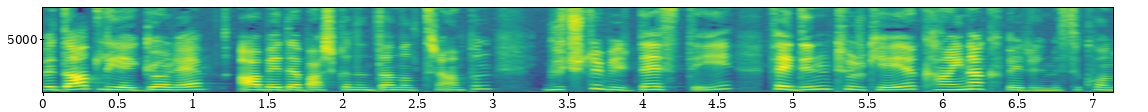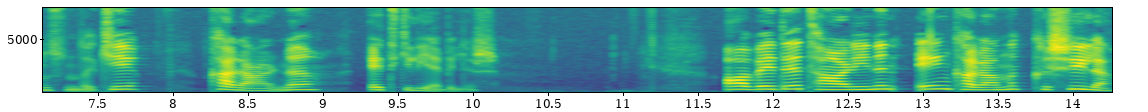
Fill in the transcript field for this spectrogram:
ve Dudley'e göre ABD Başkanı Donald Trump'ın güçlü bir desteği Fed'in Türkiye'ye kaynak verilmesi konusundaki kararını etkileyebilir. ABD tarihinin en karanlık kışıyla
